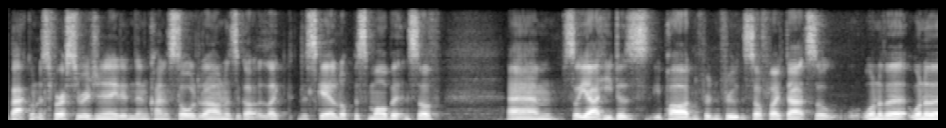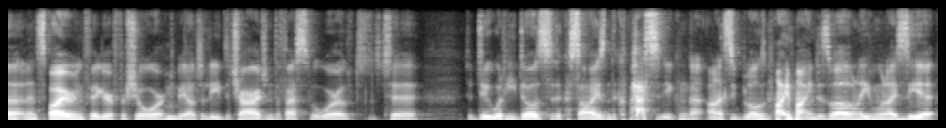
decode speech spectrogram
back when it was first originated and then kind of sold it on as it got like the scaled up a small bit and stuff um, so yeah, he does he pod and fruit and fruit and stuff like that. So one of a one of a, an inspiring figure for sure to be able to lead the charge in the festival world to to do what he does to the size and the capacity can honestly blows my mind as well. And even when I see it,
